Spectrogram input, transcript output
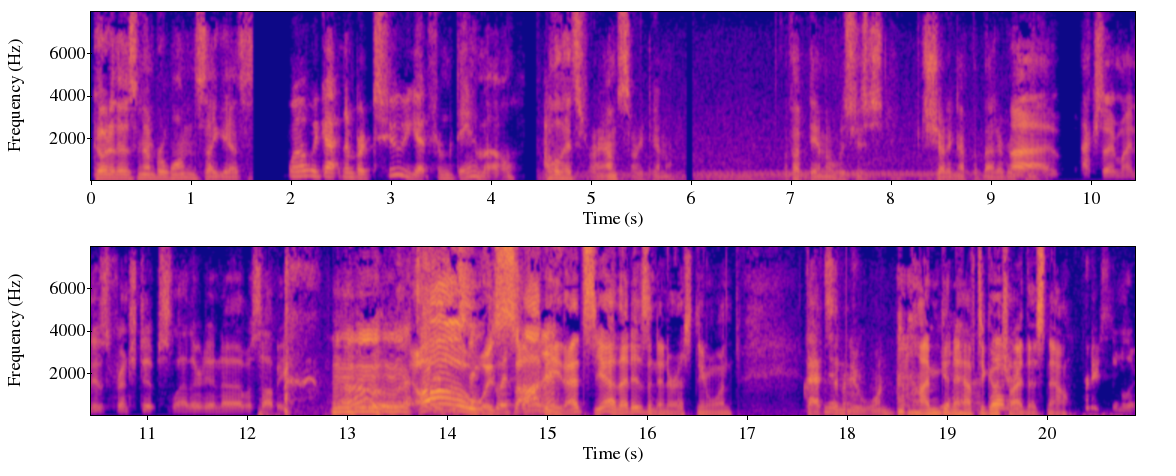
go to those number ones, I guess. Well, we got number two yet from Damo. Oh, that's right. I'm sorry, Damo. I thought Damo was just shutting up about everything. Uh, actually, mine is French dip slathered in uh, wasabi. oh, oh wasabi. That's yeah, that is an interesting one. That's Never. a new one. I'm gonna have to go well, try this now. Pretty similar.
